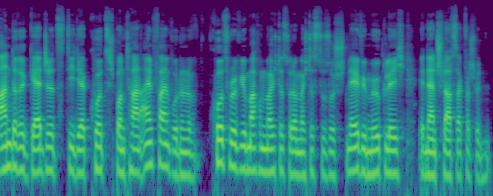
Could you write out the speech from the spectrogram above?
andere Gadgets, die dir kurz spontan einfallen, wo du eine Kurzreview machen möchtest oder möchtest du so schnell wie möglich in deinen Schlafsack verschwinden?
